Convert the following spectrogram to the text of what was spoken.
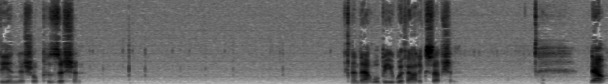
the initial position. And that will be without exception. Now,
